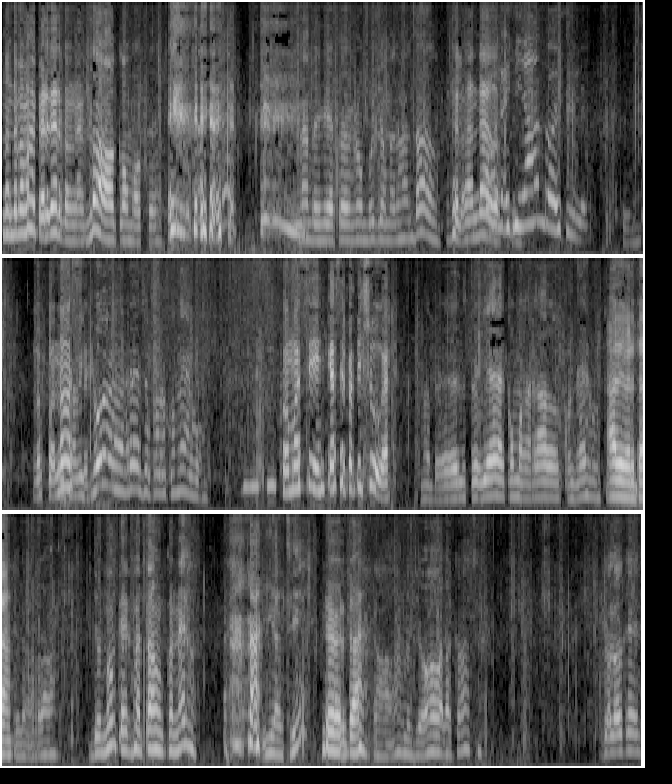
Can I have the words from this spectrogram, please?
¿Dónde vamos a perder, don Nano? No, como que. no, hombre, si estos rumbos yo me los han dado. Se los han dado. Conejeando, decirle. Los conoce. habichuelas en recio para los conejos. ¿Cómo así? ¿Qué hace el papi Sugar? No, pero él usted ya era como agarrado a los conejos. Ah, de verdad. Él agarraba. Yo nunca he matado un conejo. ¿Y él sí? De verdad. Ajá, lo llevaba a la casa. Yo lo que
